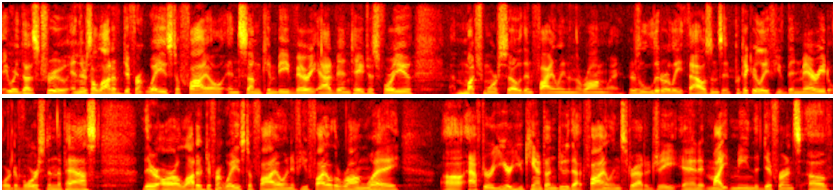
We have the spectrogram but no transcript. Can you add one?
It- that's true. And there's a lot of different ways to file, and some can be very advantageous for you, much more so than filing in the wrong way. There's literally thousands, and particularly if you've been married or divorced in the past, there are a lot of different ways to file. And if you file the wrong way, uh, after a year, you can't undo that filing strategy, and it might mean the difference of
